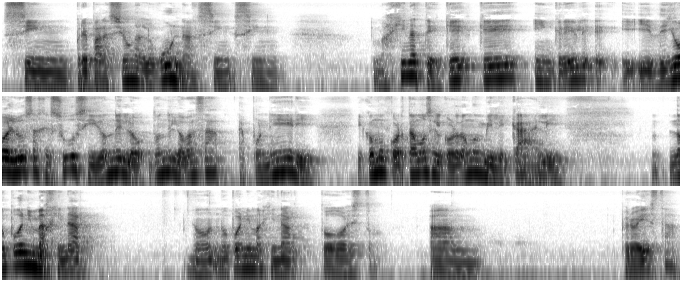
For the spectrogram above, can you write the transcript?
sin preparación alguna, sin... sin imagínate qué, qué increíble. Eh, y, dio a luz a Jesús y dónde lo, dónde lo vas a, poner y, cómo cortamos el cordón umbilical. Y no pueden imaginar, no, no pueden imaginar todo esto. pero ahí está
